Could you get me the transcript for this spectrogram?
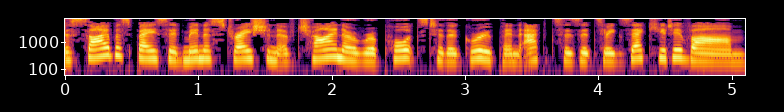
The Cyberspace Administration of China reports to the group and acts as its executive arm.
